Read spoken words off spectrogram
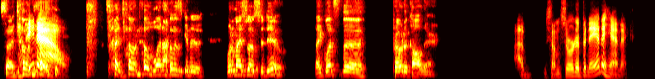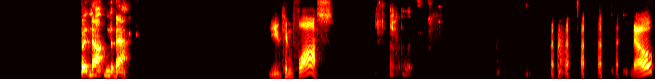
So I don't hey know. Now. So I don't know what I was gonna what am I supposed to do? Like what's the protocol there? Uh, some sort of banana hammock. But not in the back you can floss. no,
